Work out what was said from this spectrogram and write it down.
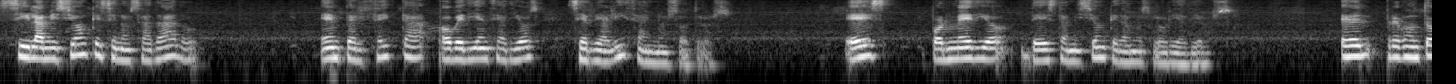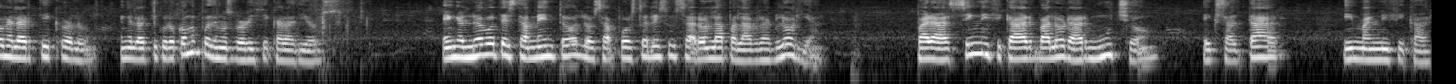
si la misión que se nos ha dado en perfecta obediencia a Dios se realiza en nosotros. Es por medio de esta misión que damos gloria a Dios. Él preguntó en el artículo, en el artículo ¿Cómo podemos glorificar a Dios? En el Nuevo Testamento los apóstoles usaron la palabra gloria para significar valorar mucho, exaltar y magnificar.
